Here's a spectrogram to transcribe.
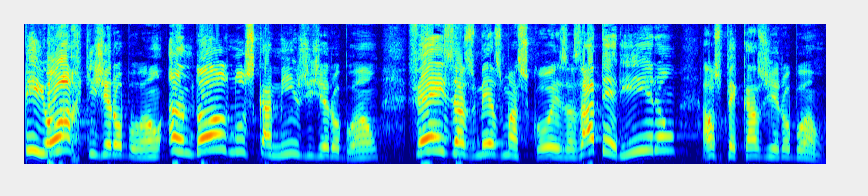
pior que Jeroboão, andou nos caminhos de Jeroboão, fez as mesmas coisas, aderiram aos pecados de Jeroboão.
